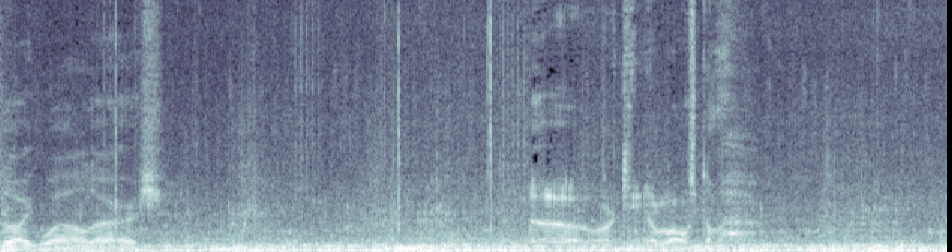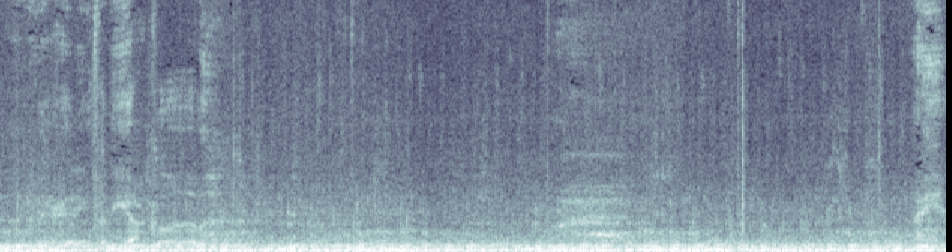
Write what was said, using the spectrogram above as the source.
Looks like Wild Irish. Oh, I can't have lost them. They're heading for the yacht club. Man.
